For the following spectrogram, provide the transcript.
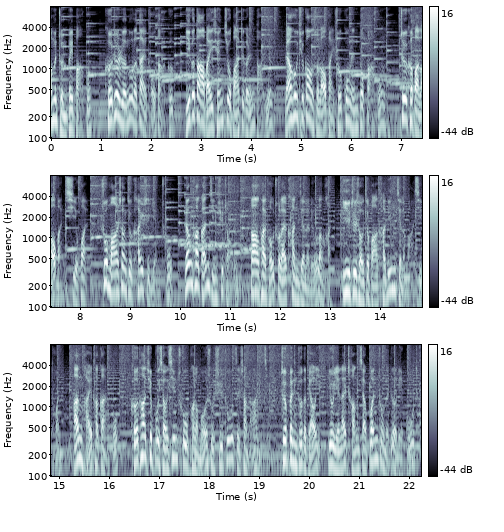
他们准备罢工，可这惹怒了带头大哥，一个大摆拳就把这个人打晕了，然后去告诉老板说工人都罢工了，这可把老板气坏了，说马上就开始演出，让他赶紧去找人。大块头出来看见了流浪汉，一只手就把他拎进了马戏团，安排他干活，可他却不小心触碰了魔术师桌子上的暗器，这笨拙的表演又引来场下观众的热烈鼓掌，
